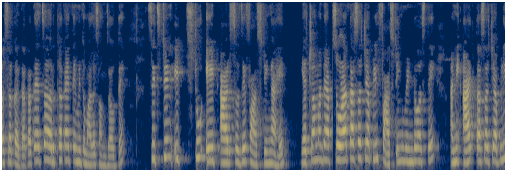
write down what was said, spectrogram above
असं करतात. आता याचा अर्थ काय ते मी तुम्हाला समजावते. सिक्स्टीन इट्स टू एट आवर्सचं जे फास्टिंग आहे याच्यामध्ये सोळा तासाची आपली फास्टिंग विंडो असते आणि आठ तासाची आपली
